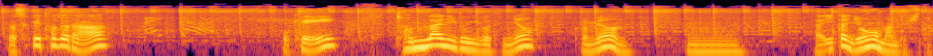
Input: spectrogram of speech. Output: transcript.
자 스케이 터져라 오케이 전라인 이동이거든요 그러면 음, 자, 일단 영어 만듭시다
